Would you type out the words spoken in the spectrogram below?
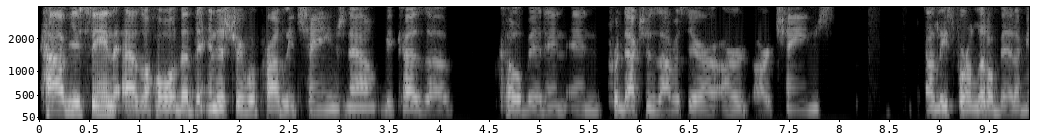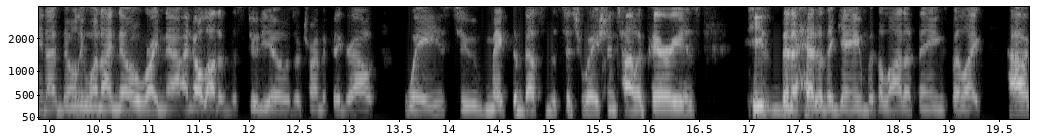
How have you seen as a whole that the industry will probably change now because of COVID and and productions obviously are are, are changed at least for a little bit. I mean, I, the only one I know right now, I know a lot of the studios are trying to figure out ways to make the best of the situation. Tyler Perry is he's been ahead of the game with a lot of things, but like how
